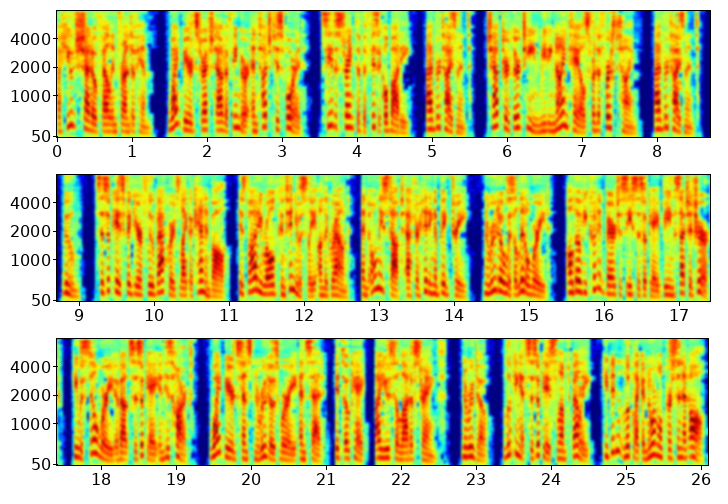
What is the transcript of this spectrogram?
a huge shadow fell in front of him. Whitebeard stretched out a finger and touched his forehead. See the strength of the physical body. Advertisement. Chapter 13 Meeting Nine Tails for the first time. Advertisement. Boom. Sasuke's figure flew backwards like a cannonball, his body rolled continuously on the ground, and only stopped after hitting a big tree. Naruto was a little worried. Although he couldn't bear to see Sasuke being such a jerk, he was still worried about Sasuke in his heart. Whitebeard sensed Naruto's worry and said, It's okay, I used a lot of strength. Naruto, looking at Sasuke's slumped belly, he didn't look like a normal person at all.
